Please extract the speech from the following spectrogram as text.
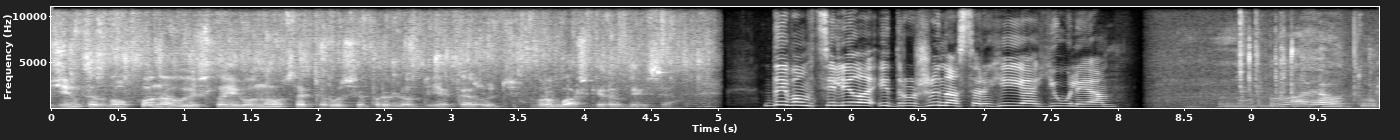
жінка з балкона вийшла, і воно це коротше прильот, як кажуть, в рубашки родився. Дивом вціліла і дружина Сергія Юлія. Ну, была я вот тут,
